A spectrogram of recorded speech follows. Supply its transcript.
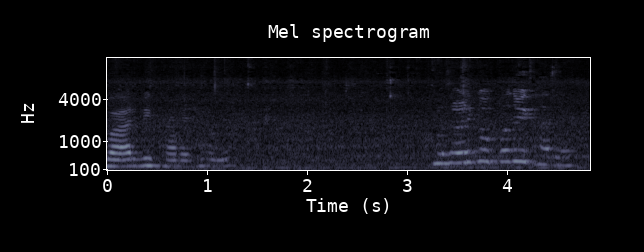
बाहर भी खा रहे हैं वो। मसले के ऊपर भी खा रहे हैं।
